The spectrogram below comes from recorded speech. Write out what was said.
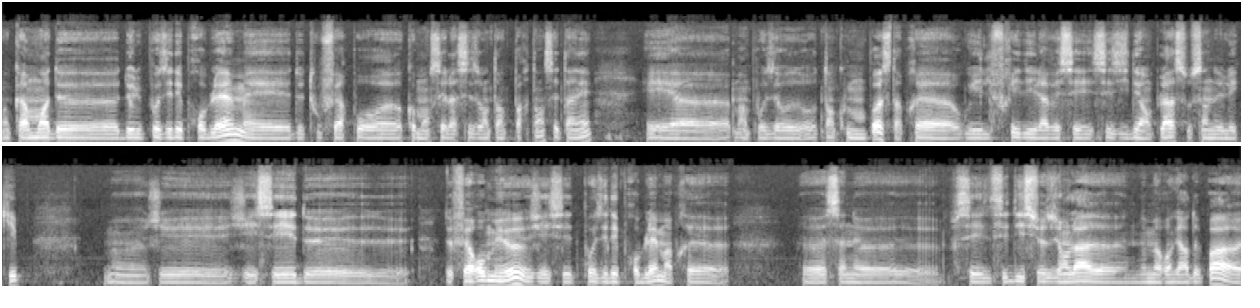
Donc, à moi de, de, lui poser des problèmes et de tout faire pour commencer la saison en tant que partant cette année et m'imposer autant que mon poste. Après, Wilfried, il avait ses, ses, idées en place au sein de l'équipe. J'ai essayé de, de, faire au mieux. J'ai essayé de poser des problèmes. Après, euh, ne, ces, décisions-là euh, ne me regardent pas.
